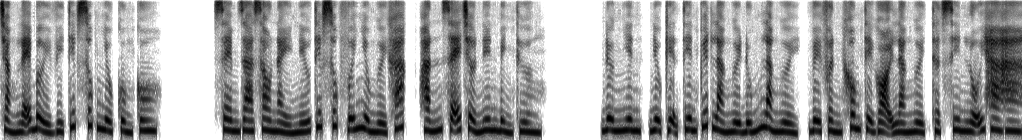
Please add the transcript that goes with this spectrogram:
chẳng lẽ bởi vì tiếp xúc nhiều cùng cô. Xem ra sau này nếu tiếp xúc với nhiều người khác, hắn sẽ trở nên bình thường. Đương nhiên, điều kiện tiên quyết là người đúng là người, về phần không thể gọi là người thật xin lỗi ha ha.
